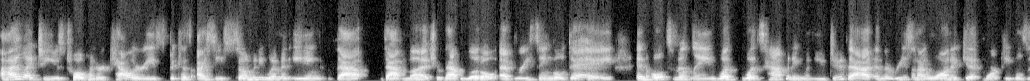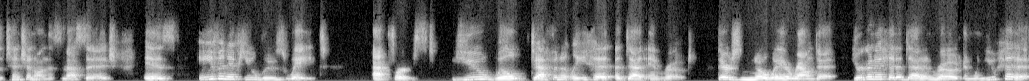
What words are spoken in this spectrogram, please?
I like to use 1200 calories because I see so many women eating that that much or that little every single day and ultimately what what's happening when you do that and the reason I want to get more people's attention on this message is even if you lose weight at first you will definitely hit a dead end road there's no way around it you're going to hit a dead end road. And when you hit it,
